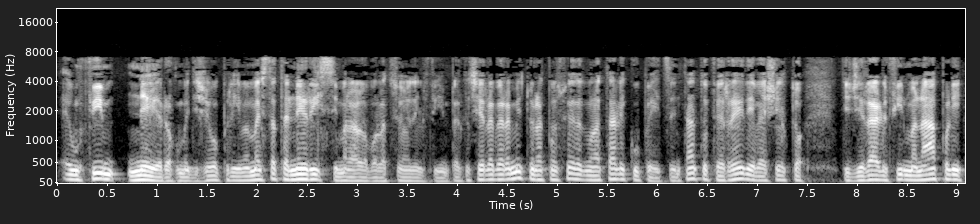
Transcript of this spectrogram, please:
È un film nero, come dicevo prima, ma è stata nerissima la lavorazione del film, perché c'era veramente un'atmosfera di una tale cupezza. Intanto Ferreri aveva scelto di girare il film a Napoli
